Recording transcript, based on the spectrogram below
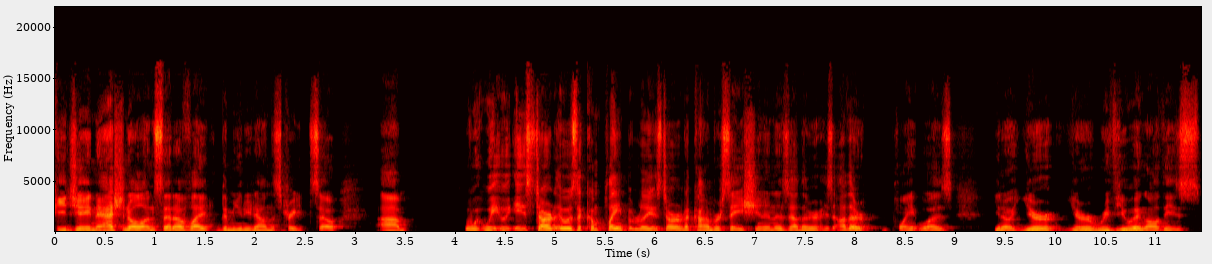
PGA National instead of like the Muni down the street. So um, we, we it started. It was a complaint, but really it started a conversation. And his other his other point was, you know, you're you're reviewing all these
